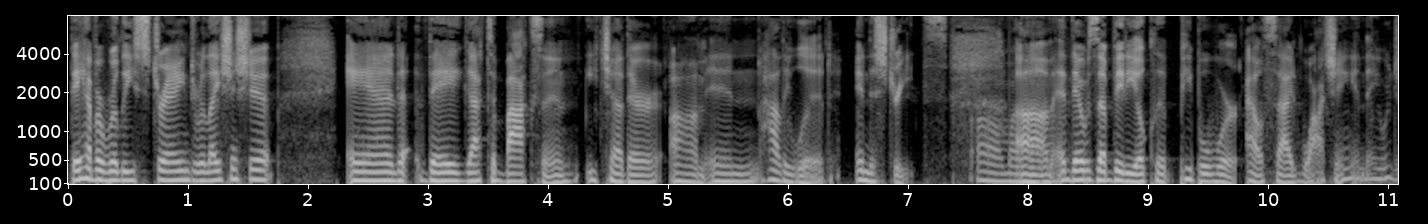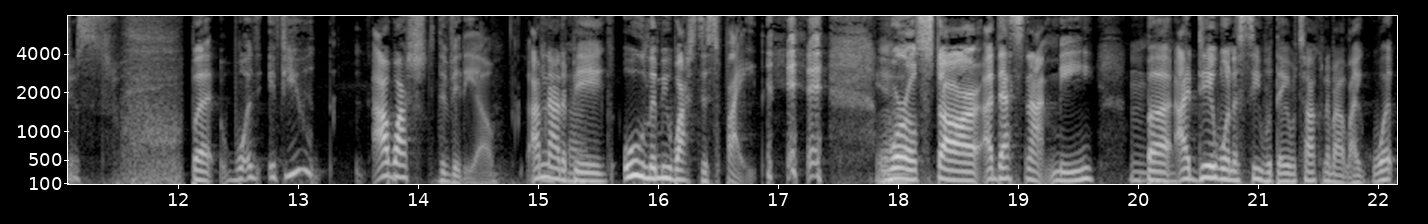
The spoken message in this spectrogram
they have a really strained relationship and they got to boxing each other um, in Hollywood in the streets. Oh my Um, and there was a video clip. People were outside watching, and they were just. But what, if you, I watched the video. I'm not a big. Ooh, let me watch this fight. World star. Uh, that's not me. But I did want to see what they were talking about. Like, what?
